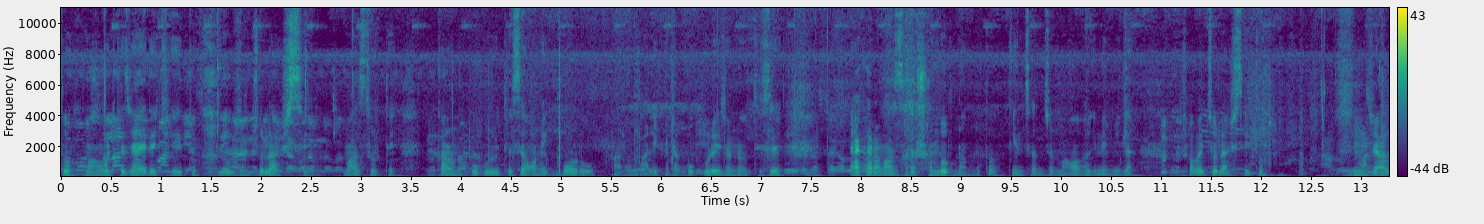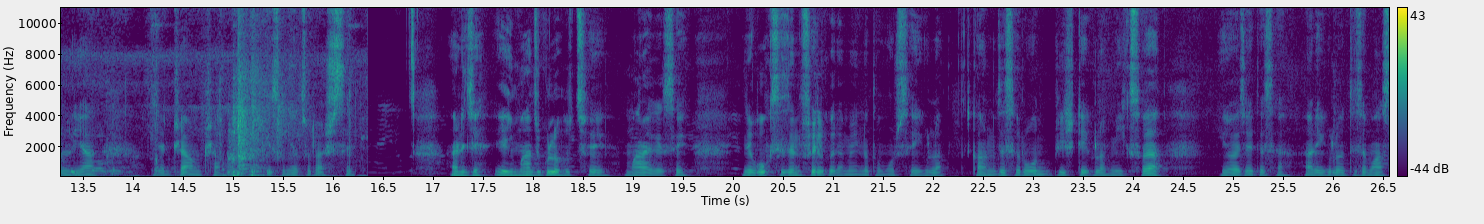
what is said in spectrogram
তো মামা বাড়িতে যাই দেখি তো লোকজন চলে আসছে মাছ ধরতে। কারণ পুকুর হইতেছে অনেক বড়, আর বালিকাটা পুকুর এই জন্য হইতেছে একারা মাছ ধরা সম্ভব না। আমরা তো তিন, চারজন মামা ভাগ্নে মিলা সবাই চলে আসছি তো। জাল নিয়া, যে ড্রাম, ট্রাম, কিছু নিয়ে চলে আসছে। আর যে, এই মাছগুলো হচ্ছে মারা গেছে। যে অক্সিজেন ফেল করে মেইনত মরছে এইগুলো কারণ হচ্ছে রোদ, বৃষ্টি এগুলো মিক্স হয়ে ইয়ে হয়ে যাইতেছে। আর এগুলো হচ্ছে মাছ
